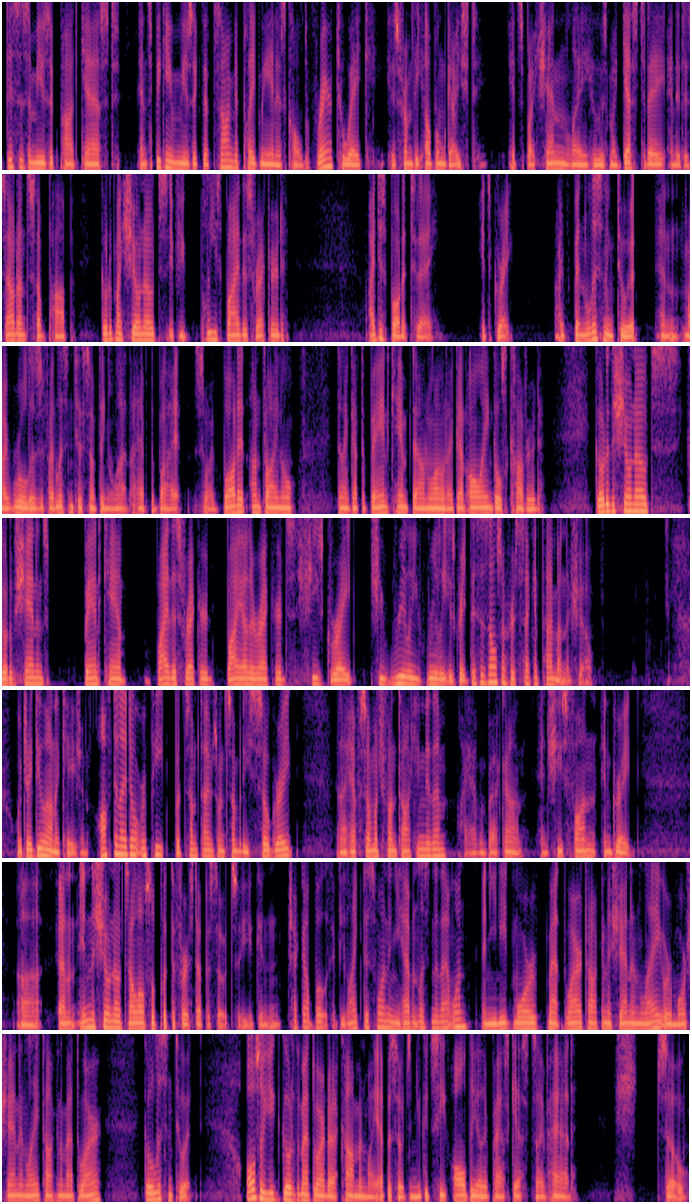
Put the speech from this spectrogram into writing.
This is a music podcast. And speaking of music, that song that played me in is called Rare to Wake. It is from the album Geist. It's by Shannon Lay, who is my guest today, and it is out on Sub Pop. Go to my show notes if you please buy this record. I just bought it today. It's great. I've been listening to it, and my rule is if I listen to something a lot, I have to buy it. So I bought it on vinyl. Then I got the Bandcamp download. I got all angles covered. Go to the show notes. Go to Shannon's Bandcamp. Buy this record. Buy other records. She's great. She really, really is great. This is also her second time on the show, which I do on occasion. Often I don't repeat, but sometimes when somebody's so great and I have so much fun talking to them, I have them back on. And she's fun and great. Uh, and in the show notes, I'll also put the first episode so you can check out both. If you like this one and you haven't listened to that one, and you need more Matt Dwyer talking to Shannon Lay or more Shannon Lay talking to Matt Dwyer, go listen to it. Also, you could go to themattdwyer.com and my episodes, and you could see all the other past guests I've had. So,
